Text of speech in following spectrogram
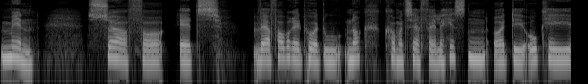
Men sørg for, at være forberedt på, at du nok kommer til at falde hesten, og at det er okay,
